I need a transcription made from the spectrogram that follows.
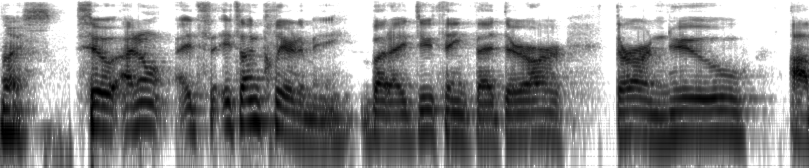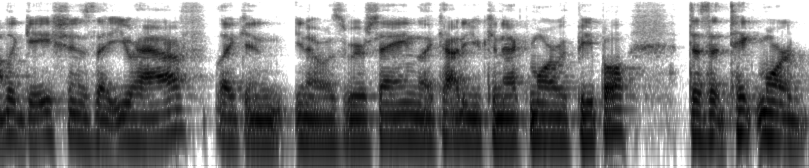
Nice. so I don't. It's it's unclear to me, but I do think that there are there are new obligations that you have. Like in you know, as we were saying, like how do you connect more with people? Does it take more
